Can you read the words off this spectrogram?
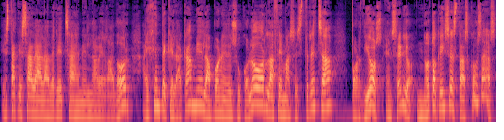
esta que sale a la derecha en el navegador. Hay gente que la cambia y la pone de su color, la hace más estrecha. Por Dios, en serio, no toquéis estas cosas.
